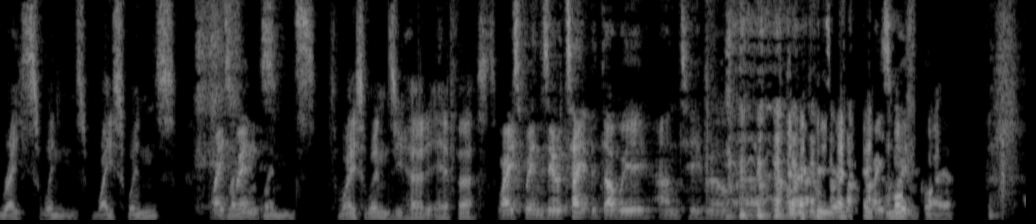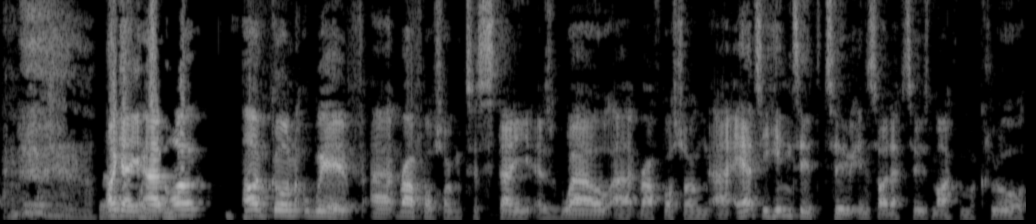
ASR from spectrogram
race wins. Race wins. Race wins. Wins. So race wins. You heard it here first. Race wins. He'll take the W and he will uh, yeah, race multiply it. okay, um, I've gone with uh, Ralph Boschung to stay as well. Uh, Ralph Boschung, uh, he actually hinted to Inside F2's Michael McClure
